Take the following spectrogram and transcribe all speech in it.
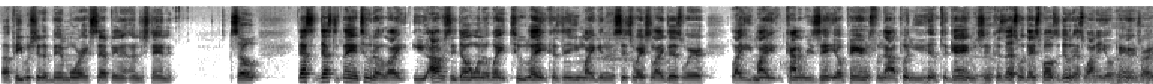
Uh, people should have been more accepting and understanding. So." That's that's the thing too though. Like you obviously don't want to wait too late because then you might get in a situation like this where like you might kind of resent your parents for not putting you hip to game and shit because that's what they're supposed to do. That's why they your parents, right?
